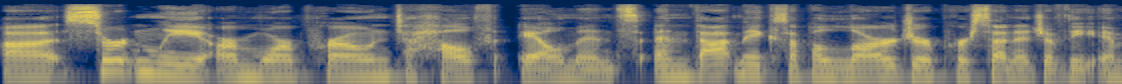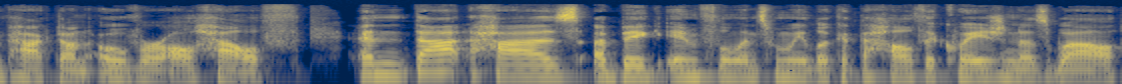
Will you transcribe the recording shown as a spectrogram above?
uh, certainly are more prone to health ailments, and that makes up a larger percentage of the impact on overall health. And that has a big influence when we look at the health equation as well.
